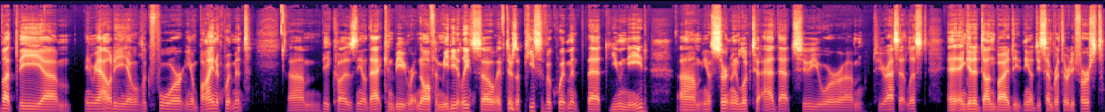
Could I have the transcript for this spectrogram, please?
But the um, in reality, you know, look for you know buying equipment um, because you know that can be written off immediately. So if there's a piece of equipment that you need, um, you know, certainly look to add that to your um, to your asset list and, and, get it done by the, you know December 31st,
